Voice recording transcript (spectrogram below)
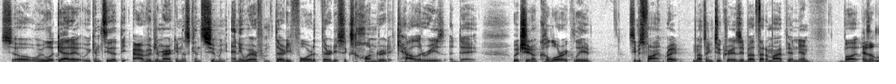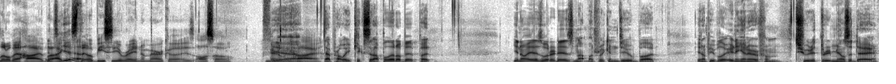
So when we look at it, we can see that the average American is consuming anywhere from 34 to 3600 calories a day, which, you know, calorically seems fine, right? Nothing too crazy about that in my opinion. But It's a little bit high, but I guess yeah. the obesity rate in America is also fairly high. That probably kicks it up a little bit, but you know, it is what it is. Not much we can do, but you know, people are eating anywhere from two to three meals a day,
